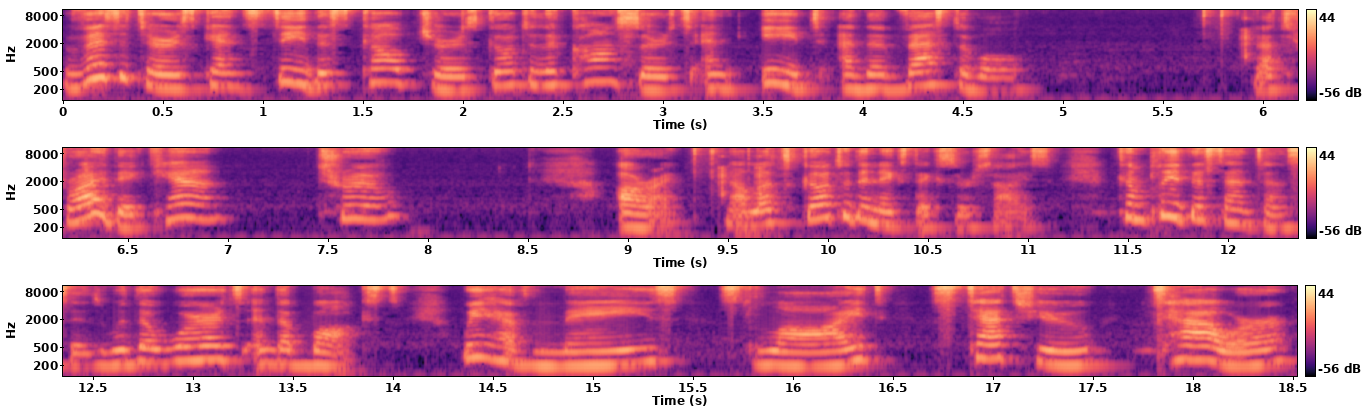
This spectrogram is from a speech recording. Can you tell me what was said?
Visitors can see the sculptures, go to the concerts, and eat at the festival. That's right, they can. True. Alright, now let's go to the next exercise. Complete the sentences with the words in the box. We have maze, slide, statue, tower,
